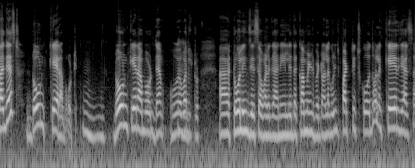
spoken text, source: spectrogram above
suggest don't care about it. Don't care about them ఎవరు ట్రోలింగ్ చేసేవాళ్ళు కానీ లేదా కమెంట్లు పెట్టే వాళ్ళ గురించి పట్టించుకోవద్దు వాళ్ళకి కేర్ చేయాల్సిన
